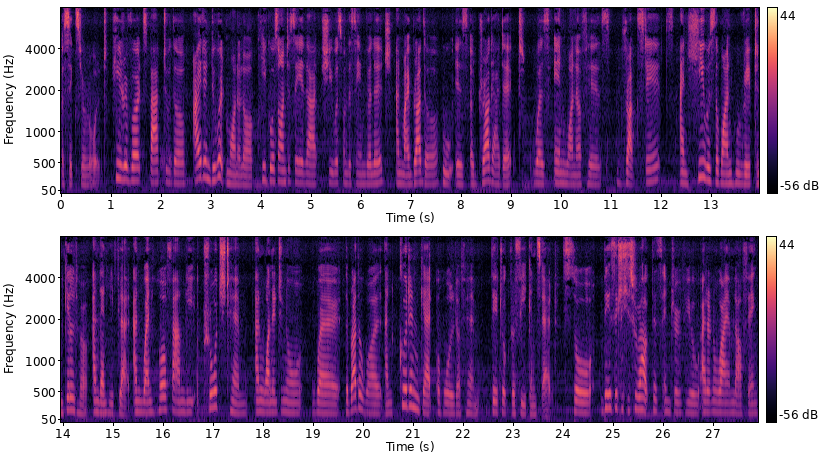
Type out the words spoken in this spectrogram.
a six year old, he reverts back to the I didn't do it monologue. He goes on to say that she was from the same village, and my brother, who is a drug addict, was in one of his drug states, and he was the one who raped and killed her, and then he fled. And when her family approached him and wanted to know where the brother was and couldn't get a hold of him, they took Rafiq instead. So basically, throughout this interview, I don't know why I'm laughing,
